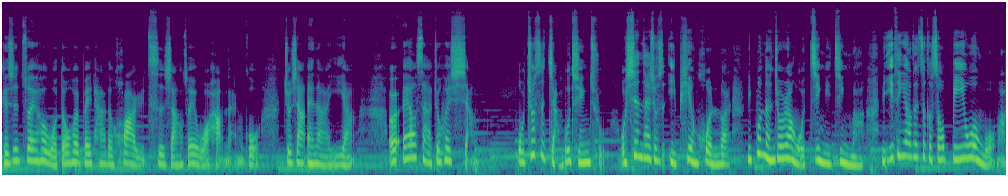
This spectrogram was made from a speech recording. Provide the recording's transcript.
可是最后我都会被他的话语刺伤，所以我好难过，就像安娜一样。而 Elsa 就会想，我就是讲不清楚。我现在就是一片混乱，你不能就让我静一静吗？你一定要在这个时候逼问我吗？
